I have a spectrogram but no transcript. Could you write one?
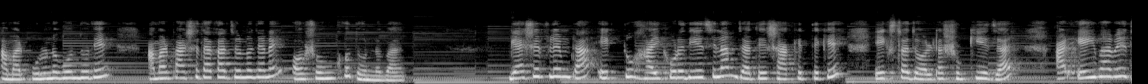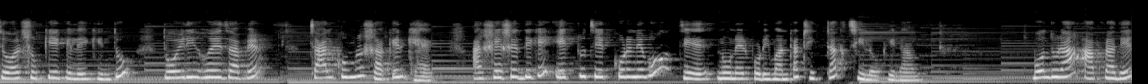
আমার পুরনো বন্ধুদের আমার পাশে থাকার জন্য জানাই অসংখ্য ধন্যবাদ। গ্যাসের ফ্লেমটা একটু হাই করে দিয়েছিলাম যাতে শাকের থেকে এক্সট্রা জলটা শুকিয়ে যায়। আর এইভাবে জল শুকিয়ে গেলেই কিন্তু তৈরি হয়ে যাবে চাল কুমড়ো শাকের ঘ্যাট আর শেষের দিকে একটু চেক করে নেব যে নুনের পরিমাণটা ঠিকঠাক ছিল কিনা। বন্ধুরা, আপনাদের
